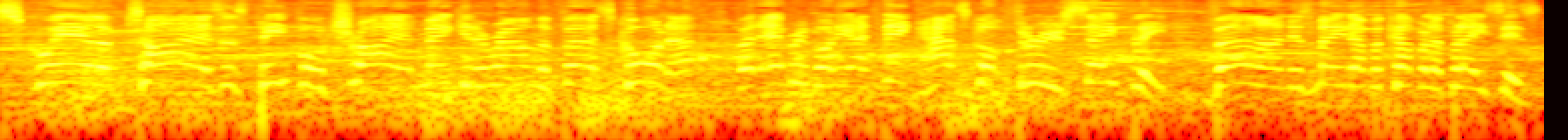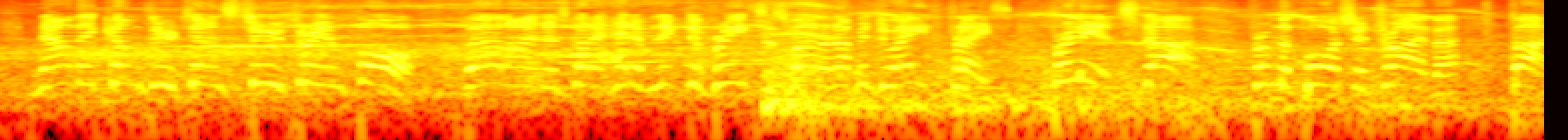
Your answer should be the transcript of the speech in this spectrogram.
squeal of tyres as people try and make it around the first corner, but everybody, I think, has got through safely. Wehrlein has made up a couple of places. Now they come through turns two, three, and four. Wehrlein has got ahead of Nick de Vries as well and up into eighth place. Brilliant start from the Porsche driver, but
